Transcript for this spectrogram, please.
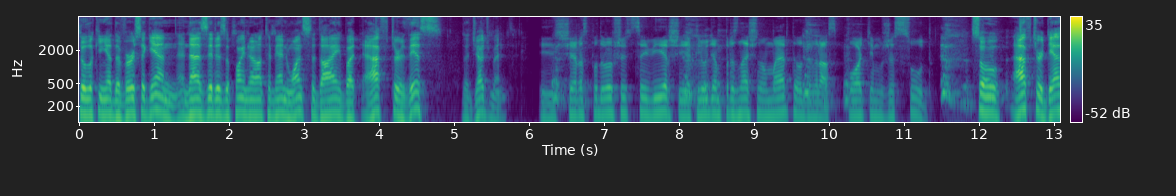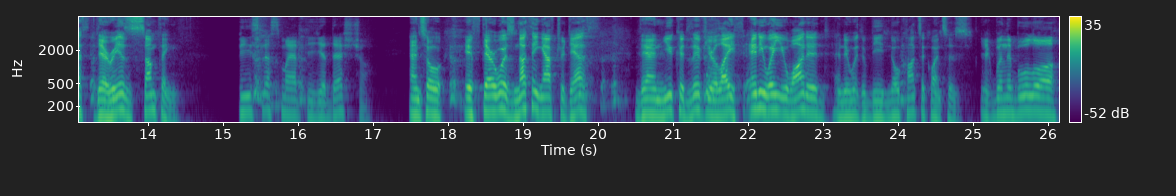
to looking at the verse again. And as it is appointed unto men once to die, but after this, the judgment. І ще раз подивившись цей вірш, як людям призначено вмерти один раз, потім вже суд. So after death, there is something. Після смерті є дещо. And so if there was nothing after death, then you could live your life any way you wanted and there would be no consequences. Якби не було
